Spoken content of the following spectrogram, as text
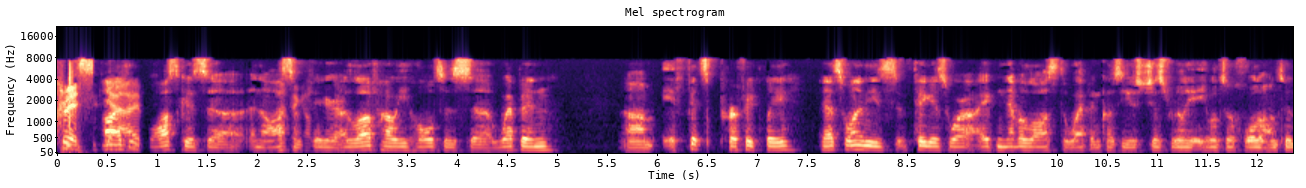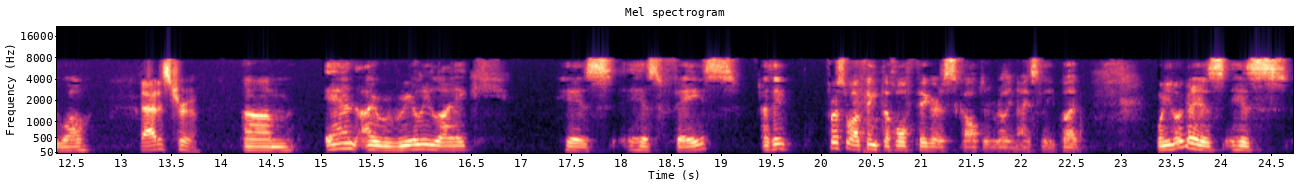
Chris, Oh, I think Bossk is uh, an awesome I'll- figure. I love how he holds his uh, weapon. Um, it fits perfectly. That's one of these figures where I've never lost the weapon because he is just really able to hold on to it well. That is true. Um, and I really like his his face. I think first of all, I think the whole figure is sculpted really nicely. But when you look at his his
